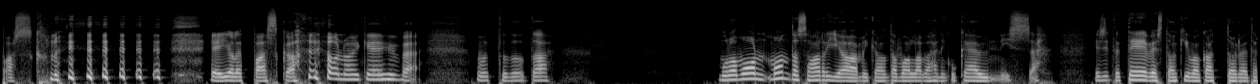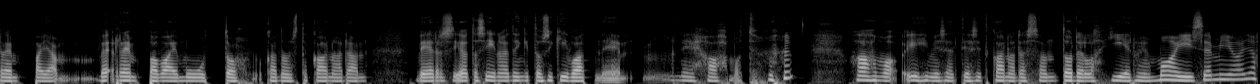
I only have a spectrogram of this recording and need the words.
paska. Ei ole paskaa, on oikein hyvä. Mutta tota, mulla on mon, monta sarjaa, mikä on tavallaan vähän niin kuin käynnissä. Ja sitten TVstä on kiva katsoa näitä remppa, ja, remppa vai muutto. Katon sitä Kanadan versiota. Siinä on jotenkin tosi kivat ne, ne hahmot, hahmoihmiset ja sitten Kanadassa on todella hienoja maisemia ja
